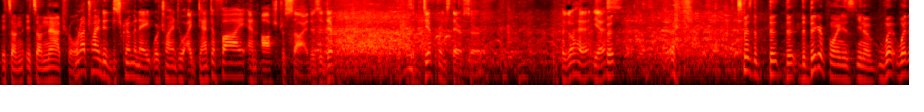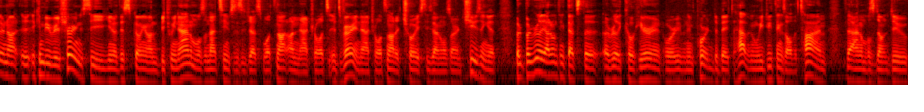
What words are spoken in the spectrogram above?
it's un, it's unnatural. We're not trying to discriminate, we're trying to identify and ostracize. There's a difference. There's a difference there, sir. So go ahead, yes. I suppose the, the, the, the bigger point is, you know, wh- whether or not it, it can be reassuring to see, you know, this going on between animals, and that seems to suggest, well, it's not unnatural. It's, it's very natural. It's not a choice. These animals aren't choosing it. But, but really, I don't think that's the, a really coherent or even important debate to have. I mean, we do things all the time that animals don't do.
